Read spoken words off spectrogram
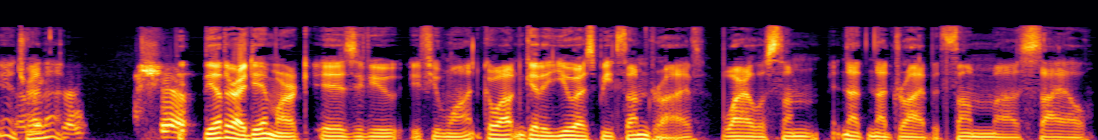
Yeah, try that. sense. Yeah. The other idea, Mark, is if you if you want, go out and get a USB thumb drive, wireless thumb, not not drive, but thumb uh, style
